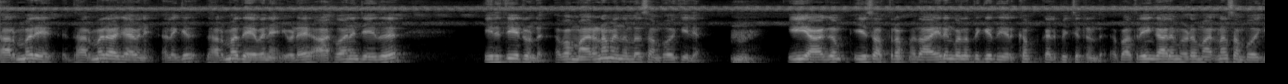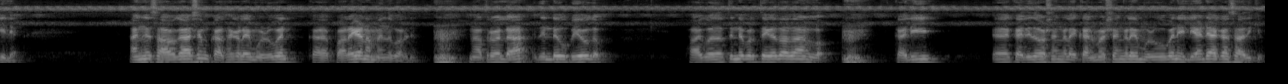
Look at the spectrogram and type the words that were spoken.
ധർമ്മരേ ധർമ്മരാജാവിനെ അല്ലെങ്കിൽ ധർമ്മദേവനെ ഇവിടെ ആഹ്വാനം ചെയ്ത് ഇരുത്തിയിട്ടുണ്ട്. അപ്പോൾ മരണം എന്നുള്ളത് സംഭവിക്കില്ല. ഈ യാഗം ഈ സത്രം അത് ആയിരം കൊല്ലത്തേക്ക് ദീർഘം കൽപ്പിച്ചിട്ടുണ്ട്. അപ്പോൾ അത്രയും കാലം ഇവിടെ മരണം സംഭവിക്കില്ല. അങ്ങ് സാവകാശം കഥകളെ മുഴുവൻ പറയണമെന്ന് പറഞ്ഞു. മാത്രമല്ല ഇതിന്റെ ഉപയോഗം ഭാഗവതത്തിന്റെ പ്രത്യേകത അതാണല്ലോ. കലി കലിദോഷങ്ങളെ കന്മഷങ്ങളെ മുഴുവൻ ഇല്ലാണ്ടാക്കാൻ സാധിക്കും.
